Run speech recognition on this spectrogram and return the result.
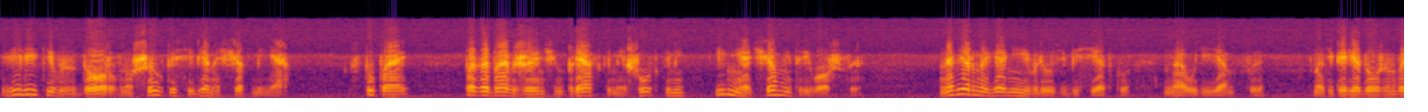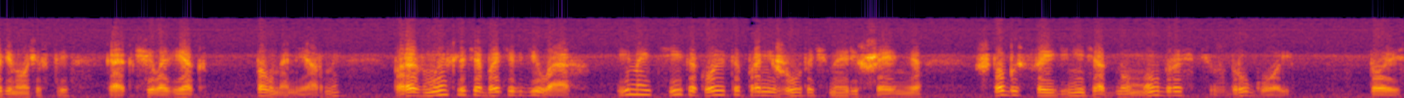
великий вздор внушил ты себе насчет меня. Ступай, позабавь женщин плясками и шутками и ни о чем не тревожься. Наверное, я не явлюсь в беседку на аудиенцию, но теперь я должен в одиночестве, как человек полномерный, поразмыслить об этих делах и найти какое-то промежуточное решение, чтобы соединить одну мудрость с другой, то есть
